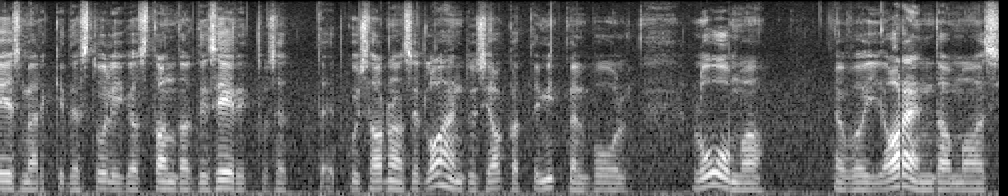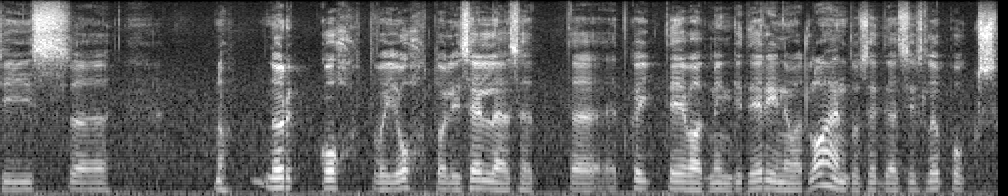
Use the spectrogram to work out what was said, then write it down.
eesmärkidest oli ka standardiseeritus, et, et kui sarnaseid lahendusi hakati mitmel pool looma või arendama, siis eh, noh, nõrk koht või oht oli selles, et, et kõik teevad mingid erinevad lahendused ja siis lõpuks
